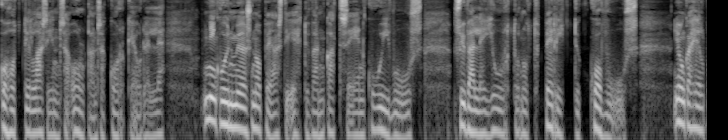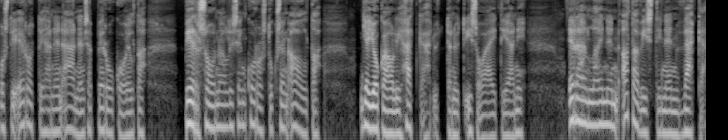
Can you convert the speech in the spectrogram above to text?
kohotti lasinsa olkansa korkeudelle, niin kuin myös nopeasti ehtyvän katseen kuivuus, syvälle juurtunut peritty kovuus, jonka helposti erotti hänen äänensä perukoilta persoonallisen korostuksen alta ja joka oli hätkähdyttänyt isoäitiäni, eräänlainen atavistinen väkä,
